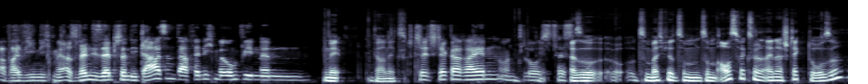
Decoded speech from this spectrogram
Aber wie nicht mehr? Also wenn die selbst wenn die da sind, darf er nicht mehr irgendwie einen Nee, gar nichts. Stecker rein und los testen. Also äh, zum Beispiel zum, zum Auswechseln einer Steckdose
